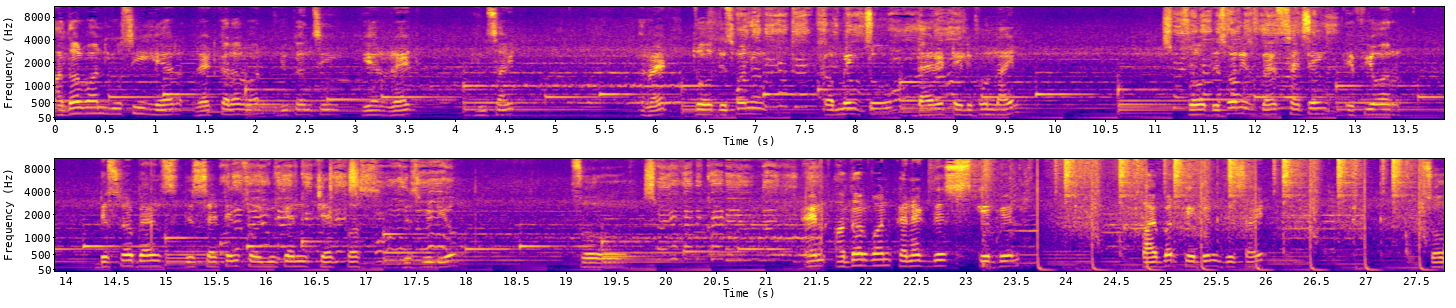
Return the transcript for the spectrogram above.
other one you see here red color one you can see here red inside. Red so this one coming to direct telephone line. So this one is best setting if you are disturbance this setting so you can check first this video. So and other one connect this cable fiber cable this side. So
